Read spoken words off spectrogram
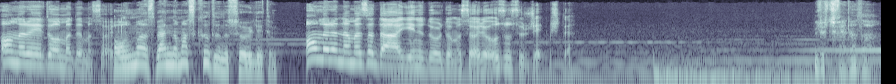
Onlara evde olmadığımı söyle. Olmaz, ben namaz kıldığını söyledim. Onlara namaza daha yeni durduğumu söyle uzun sürecekmiş de. Lütfen hala.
